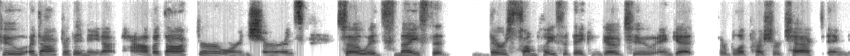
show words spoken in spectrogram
to a doctor. They may not have a doctor or insurance. So it's nice that there's some place that they can go to and get their blood pressure checked and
